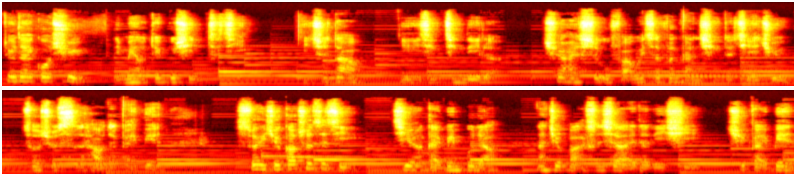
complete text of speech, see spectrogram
对待过去，你没有对不起你自己。你知道你已经尽力了，却还是无法为这份感情的结局做出丝毫的改变。所以就告诉自己，既然改变不了，那就把剩下来的力气去改变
